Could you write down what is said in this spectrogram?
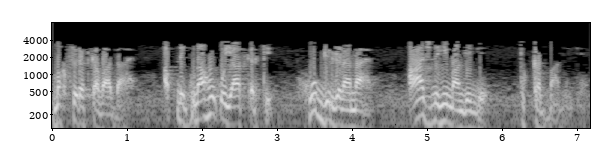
مغفرت کا وعدہ ہے۔ اپنے گناہوں کو یاد کر کے خوب گر گڑانا ہے۔ آج نہیں مانگیں گے تو کب مانگیں گے؟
